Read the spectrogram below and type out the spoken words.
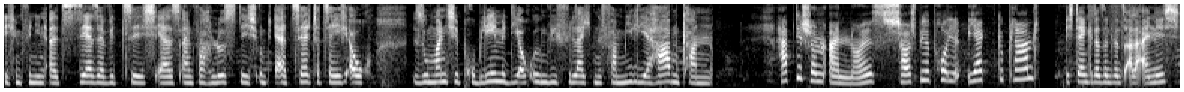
ich empfinde ihn als sehr, sehr witzig. Er ist einfach lustig und er erzählt tatsächlich auch so manche Probleme, die auch irgendwie vielleicht eine Familie haben kann. Habt ihr schon ein neues Schauspielprojekt geplant? Ich denke, da sind wir uns alle einig.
